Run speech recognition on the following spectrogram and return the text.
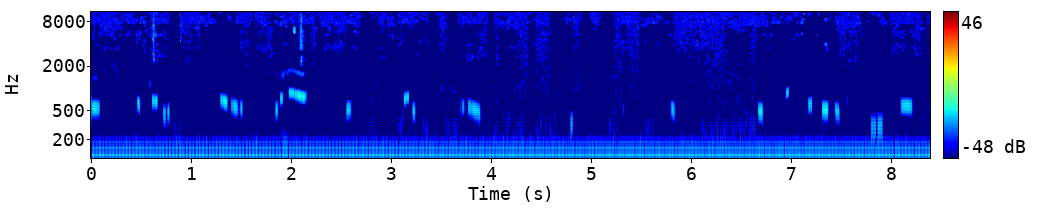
Thank you.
